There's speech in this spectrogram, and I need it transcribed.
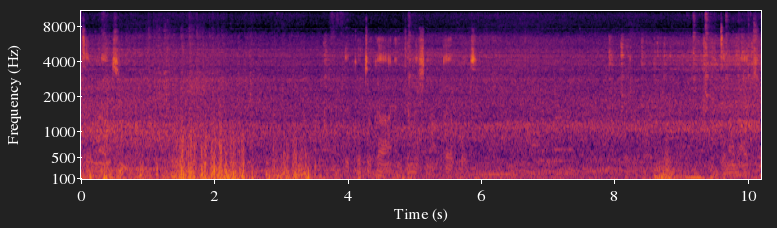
Terminal 2, the Kotoka International Airport. Terminal 2.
